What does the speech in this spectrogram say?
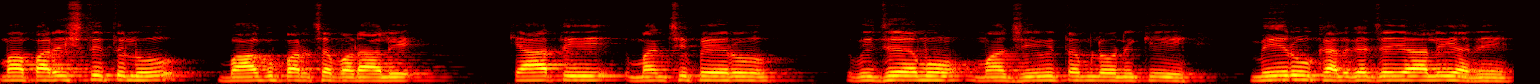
మా పరిస్థితులు బాగుపరచబడాలి. ఖ్యాతి మంచి పేరు విజయము మా జీవితంలోనికి మీరు కలుగజేయాలి అని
